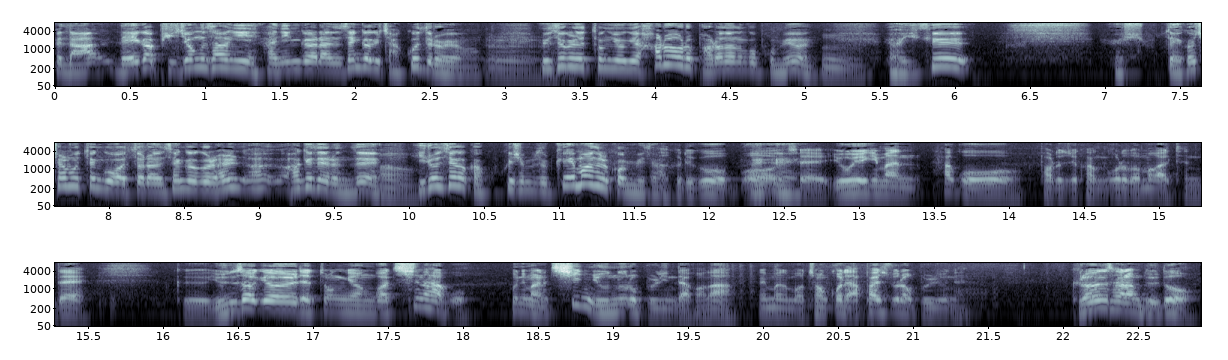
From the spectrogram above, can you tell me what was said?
나 내가 비정상이 아닌가라는 생각이 자꾸 들어요. 윤석열 대통령이 하루하루 발언하는 거 보면 음. 야 이게 씨, 내가 잘못된 것 같다라는 생각을 할- 하, 게 되는데 어. 이런 생각 갖고 계신 분들 꽤 많을 겁니다. 아, 그리고 뭐 네, 네. 이제 요 얘기만 하고 바로 이제 광고로 넘어갈 텐데 그 윤석열 대통령과 친하고 흔히 말하는 친윤으로 불린다거나 아니면 뭐 정권의 아팔수라고 불리는 그런 사람들도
